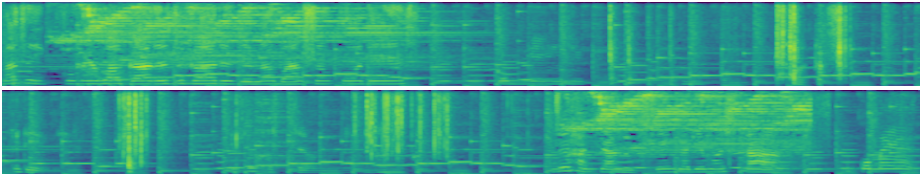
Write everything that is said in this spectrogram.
まず1個目はガールズガールズの絆創膏です。ごめん。ずはちゃんのが出ました。ごめん。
